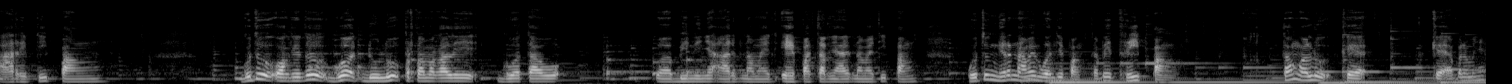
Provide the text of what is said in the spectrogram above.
Arif Tipang. Gue tuh waktu itu gue dulu pertama kali gue tahu uh, bininya Arif namanya eh pacarnya Arif namanya Tipang. Gue tuh ngira namanya bukan Tipang tapi Tripang. Tau gak lu kayak kayak apa namanya?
